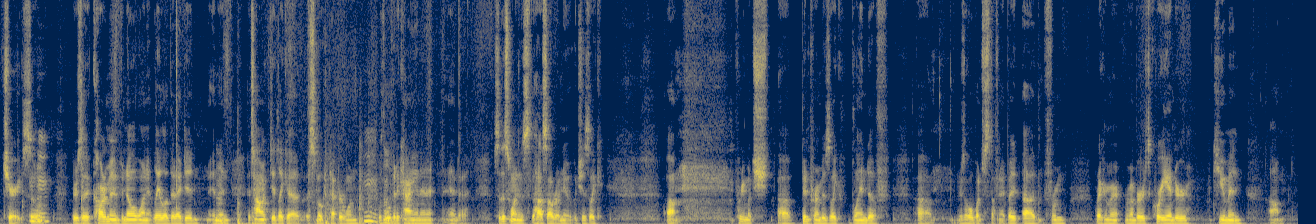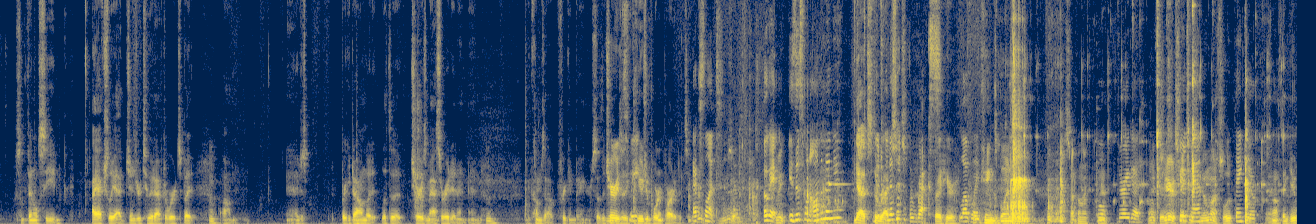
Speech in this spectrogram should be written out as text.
cherries. So Mhm. there's a cardamom and vanilla one at Layla that I did, and then Atomic did like a, a smoked pepper one Mm. with a little bit of cayenne in it, and uh, so this one is the Ras el Hanout, which is like um, pretty much uh, Ben Poremba's like blend of. Um, there's a whole bunch of stuff in it, but uh, from what I can remember, remember it's coriander, cumin, um, some fennel seed. I actually add ginger to it afterwards, but Mm. um, I just break it down, let it let the cherries macerate in it, and Mm. it comes out freaking banger. So the cherries is a huge important part of it too. Excellent. So, Okay. Sweet. Is this one on the menu? yeah, it's the Which one Rex. is it? The Rex. Right here. Lovely. King's Blend. Suck on that. Well, Yeah. very good. Yeah, Cheers. cheers. Cheers, Thank man. you so much. Salute. Thank you. Oh, thank you.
